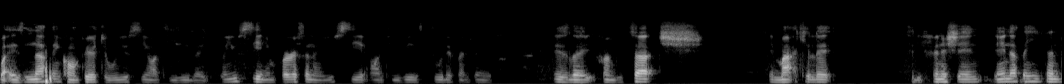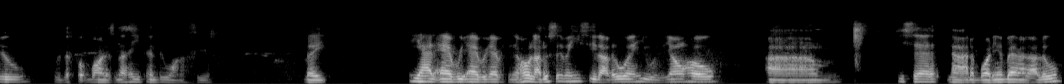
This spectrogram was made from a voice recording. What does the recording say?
but it's nothing compared to what you see on TV. Like when you see it in person and you see it on TV, it's two different things. It's like from the touch, immaculate, to the finishing. There ain't nothing he can do with the football. There's nothing he can do on the field. Like he had every every everything. The whole Lalu said when he see Lalu when he was young ho, um, he said, "Nah, the body ain't better than Lalu."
